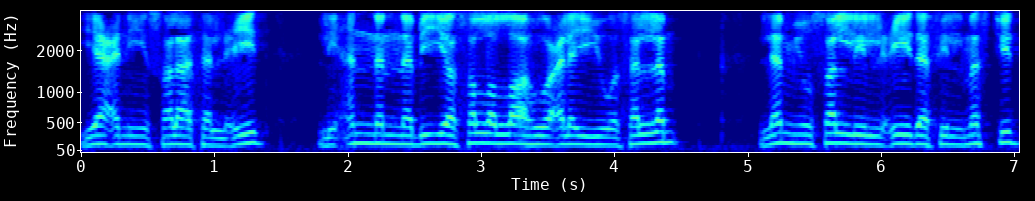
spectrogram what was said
يعني صلاة العيد لأن النبي صلى الله عليه وسلم لم يصلي العيد في المسجد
